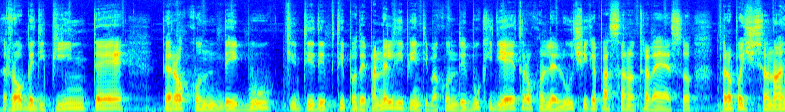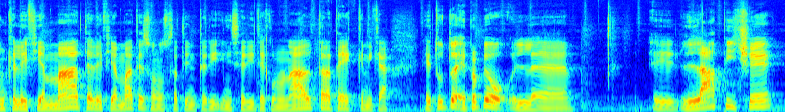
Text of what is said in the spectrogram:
robe dipinte però con dei buchi, tipo dei pannelli dipinti, ma con dei buchi dietro, con le luci che passano attraverso. Però poi ci sono anche le fiammate, le fiammate sono state inserite con un'altra tecnica. È tutto, è proprio il, eh, l'apice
